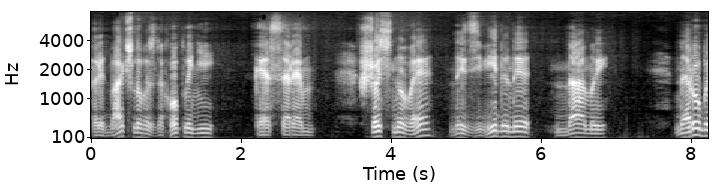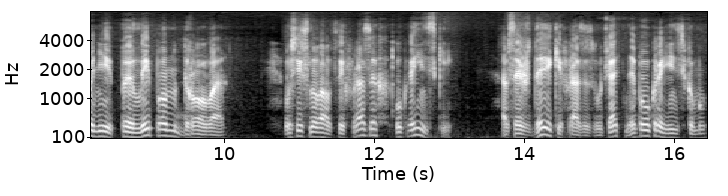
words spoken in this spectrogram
передбачливо захопленій кесарем. Щось нове, незвідане нами нарубані Пилипом дрова. Усі слова в цих фразах українські, а все ж деякі фрази звучать не по-українському,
